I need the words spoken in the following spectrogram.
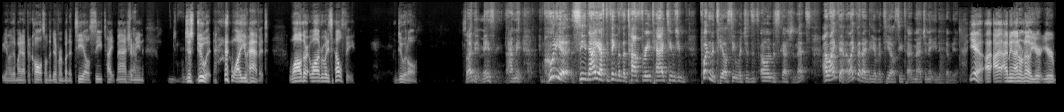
You know, they might have to call it something different, but a TLC type match. Yeah. I mean, just do it while you have it, while they're while everybody's healthy. Do it all. So that'd be amazing. I mean, who do you see now? You have to think about the top three tag teams you put in the TLC, which is its own discussion. That's I like that. I like that idea of a TLC type match in AEW. Yeah, I I mean I don't know. You're you're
